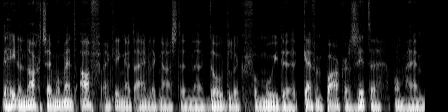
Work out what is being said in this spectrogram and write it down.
de hele nacht zijn moment af en ging uiteindelijk naast een dodelijk vermoeide Kevin Parker zitten om hem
